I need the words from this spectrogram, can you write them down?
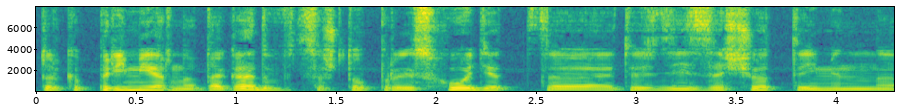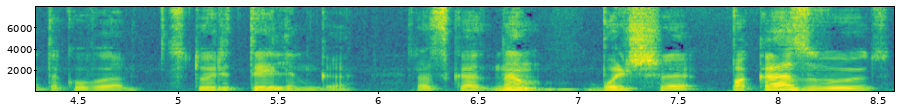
только примерно догадываться, что происходит. Э, то есть здесь за счет именно такого сторителлинга. Раска... Нам больше показывают,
